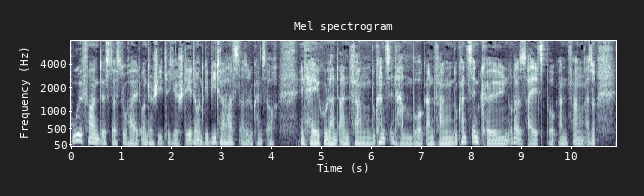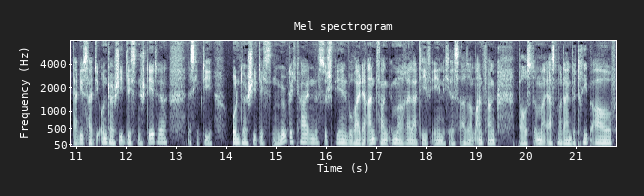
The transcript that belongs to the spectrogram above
cool fand, ist, dass du halt unterschiedliche Städte und Gebiete hast. Also du kannst auch in Helgoland anfangen, du kannst in Hamburg anfangen, du kannst in Köln oder Salzburg anfangen. Also da gibt's halt die unterschiedlichsten Städte. Es gibt die unterschiedlichsten Möglichkeiten, das zu spielen, wobei der Anfang immer relativ ähnlich ist. Also am Anfang baust du immer erstmal deinen Betrieb auf,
